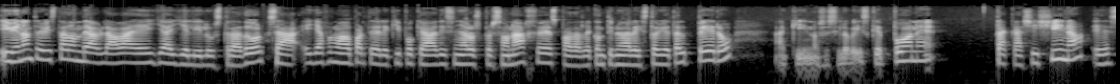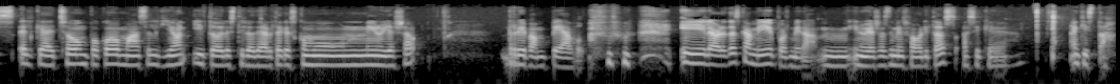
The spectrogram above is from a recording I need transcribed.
Y vi una entrevista donde hablaba ella y el ilustrador. O sea, ella ha formado parte del equipo que ha diseñado los personajes para darle continuidad a la historia y tal, pero aquí no sé si lo veis que pone Takashi Shina es el que ha hecho un poco más el guion y todo el estilo de arte, que es como un Inuyasha revampeado. y la verdad es que a mí, pues mira, mm, Inuyasha es de mis favoritas, así que aquí está.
